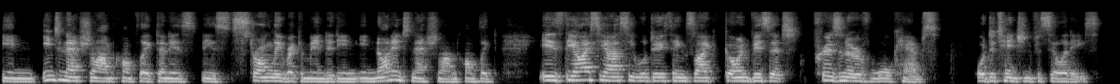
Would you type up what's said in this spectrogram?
in international armed conflict and is, is strongly recommended in, in non international armed conflict, is the ICRC will do things like go and visit prisoner of war camps or detention facilities.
